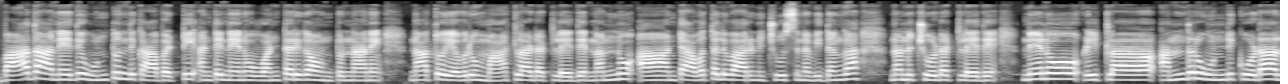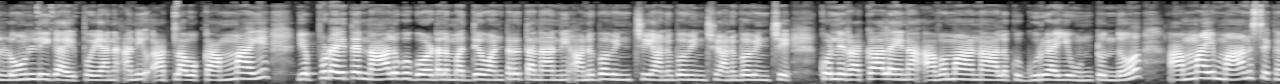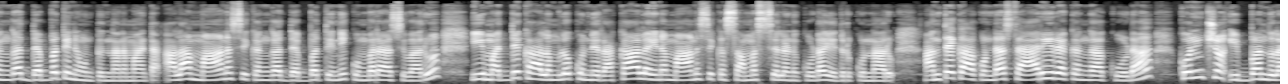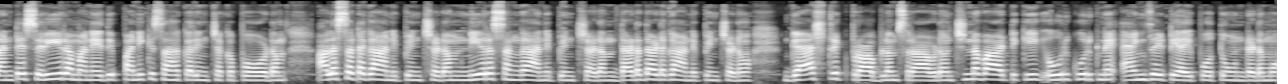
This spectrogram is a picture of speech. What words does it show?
బాధ అనేది ఉంటుంది కాబట్టి అంటే నేను ఒంటరిగా ఉంటున్నానే నాతో ఎవరు మా మాట్లాడట్లేదే. నన్ను అంటే అవతలి వారిని చూసిన విధంగా నన్ను చూడట్లేదే. నేను ఇట్లా అందరూ ఉండి కూడా లోన్లీగా అయిపోయాను అని అట్లా ఒక అమ్మాయి ఎప్పుడైతే నాలుగు గోడల మధ్య ఒంటరితనాన్ని అనుభవించి అనుభవించి అనుభవించి కొన్ని రకాలైన అవమానాలకు గురి అయ్యి ఉంటుందో ఆ అమ్మాయి మానసికంగా దెబ్బతిని ఉంటుందన్నమాట. అలా మానసికంగా దెబ్బతిని కుంభరాశి వారు ఈ మధ్యకాలంలో కొన్ని రకాలైన మానసిక సమస్యలను కూడా ఎదుర్కొన్నారు. అంతేకాకుండా శారీరకంగా కూడా కొంచెం ఇబ్బందులు అంటే శరీరం అనేది పనికి సహకరించకపోవడం అలసటగా అనిపించడం నీరసంగా అనిపించడం దడదడగా అనిపించడం గ్యాస్ట్రిక్ ప్రాబ్లమ్స్ రావడం చిన్నవాటికి ఊరికూరికినే యాంగ్జైటీ అయిపోతూ ఉండడము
